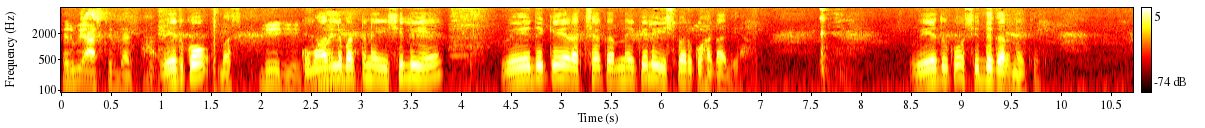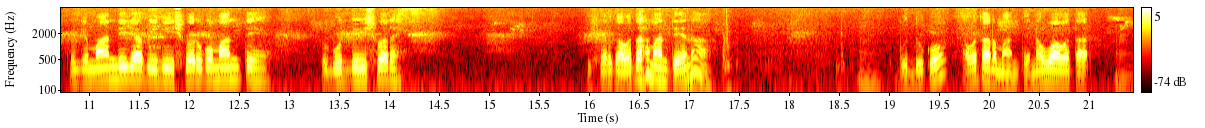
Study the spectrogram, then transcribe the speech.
फिर भी आस्तिक हाँ वेद को बस। जी जी कुमार भट्ट ने इसीलिए वेद के रक्षा करने के लिए ईश्वर को हटा दिया। वेद को सिद्ध करने के लिए। क्योंकि मान दीजिए आप यदि ईश्वर को मानते हैं तो बुद्ध ईश्वर है। ईश्वर का अवतार मानते हैं ना? बुद्ध को अवतार मानते हैं नवा अवतार। हम्म,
